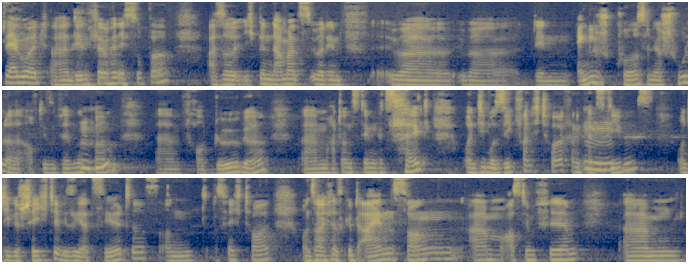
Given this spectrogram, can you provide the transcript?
Sehr gut. Äh, den Film finde ich super. Also ich bin damals über den über über den Englischkurs in der Schule auf diesen Film gekommen. Mhm. Äh, Frau Döge ähm, hat uns den gezeigt und die Musik fand ich toll von Cat mhm. Stevens und die Geschichte, wie sie erzählt ist und das finde ich toll. Und zum Beispiel es gibt einen Song ähm, aus dem Film. Ähm,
